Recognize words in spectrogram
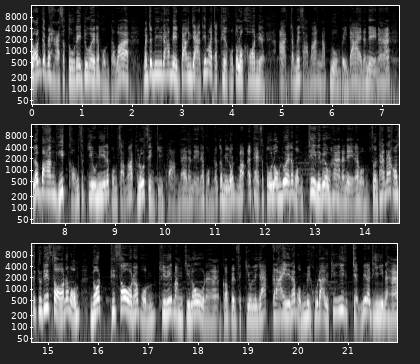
ย้อนกลับไปหาศัตรูได้ด้วยนะผมแต่ว่ามันจะมีดาเมจบางอย่างที่มาจากเทของตัวละครเนี่ยอาจจะไม่สามารถนับรวมไปได้นั่นเองนะฮะแล้วบางฮิตของสกิลนี้นะผมสามารถทะลุสิ่งกีดขวางได้นั่นเองนะผมแล้วก็มีลดบัฟแอตแทกศัตรูลงด้วยนะผมที่เลเวล5นั่นเองนะผมส่วนทางด้านของสกิลที่2นะผมโนตพิโซนะผมคิริมังจิโร่นะฮะก็เป็นสกิลระยะไกลนะผมมีคูดาวอยู่ที่ 27 วินาทีนะฮะ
